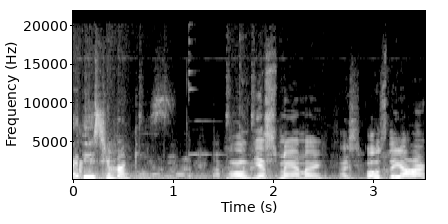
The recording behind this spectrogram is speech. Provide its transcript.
Are these your monkeys? Oh, yes, ma'am. I, I suppose they are.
